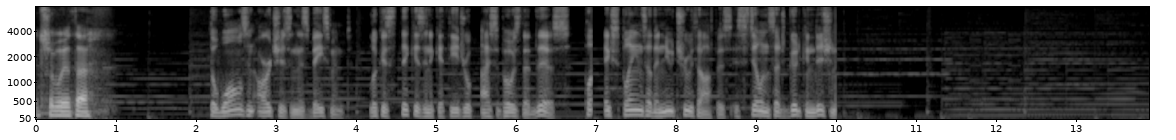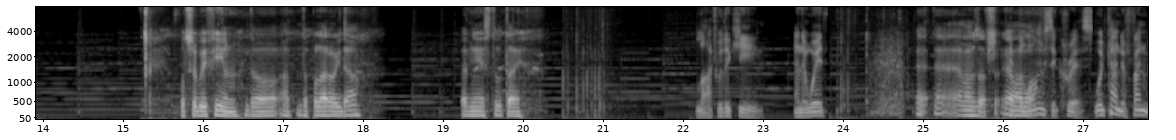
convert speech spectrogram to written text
Potrzebuję te. Uh, the walls and arches in this basement look as thick as in a cathedral. I suppose that this explains how the new truth office is still in such good condition. Potrzebuję film do, do uh, Polaroida. Uh? Pewnie jest tutaj. Locked with a key. And the way it, E, e, mam zawsze. Ja it mam. belongs to Chris. What kind of friend?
